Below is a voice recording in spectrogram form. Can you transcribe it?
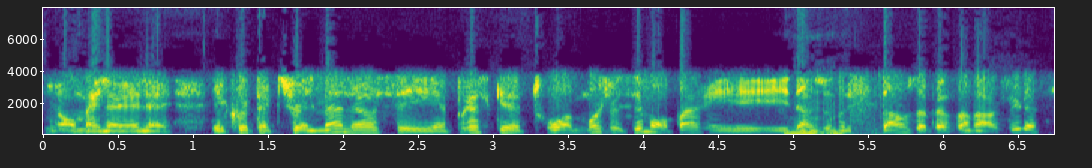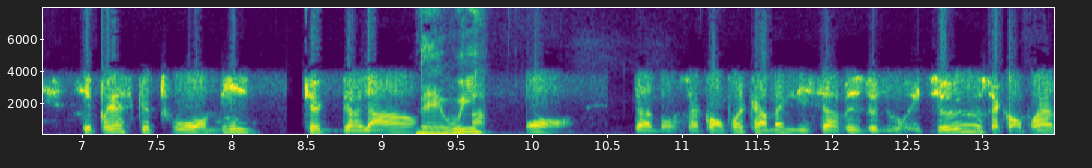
Non, mais écoute, actuellement, là, c'est presque trois. Moi, je sais, mon père est, dans mm. une résidence de personnes âgées, là. C'est presque 3000 quelques dollars. Ben oui. Ça, bon, ça comprend quand même les services de nourriture, ça comprend,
